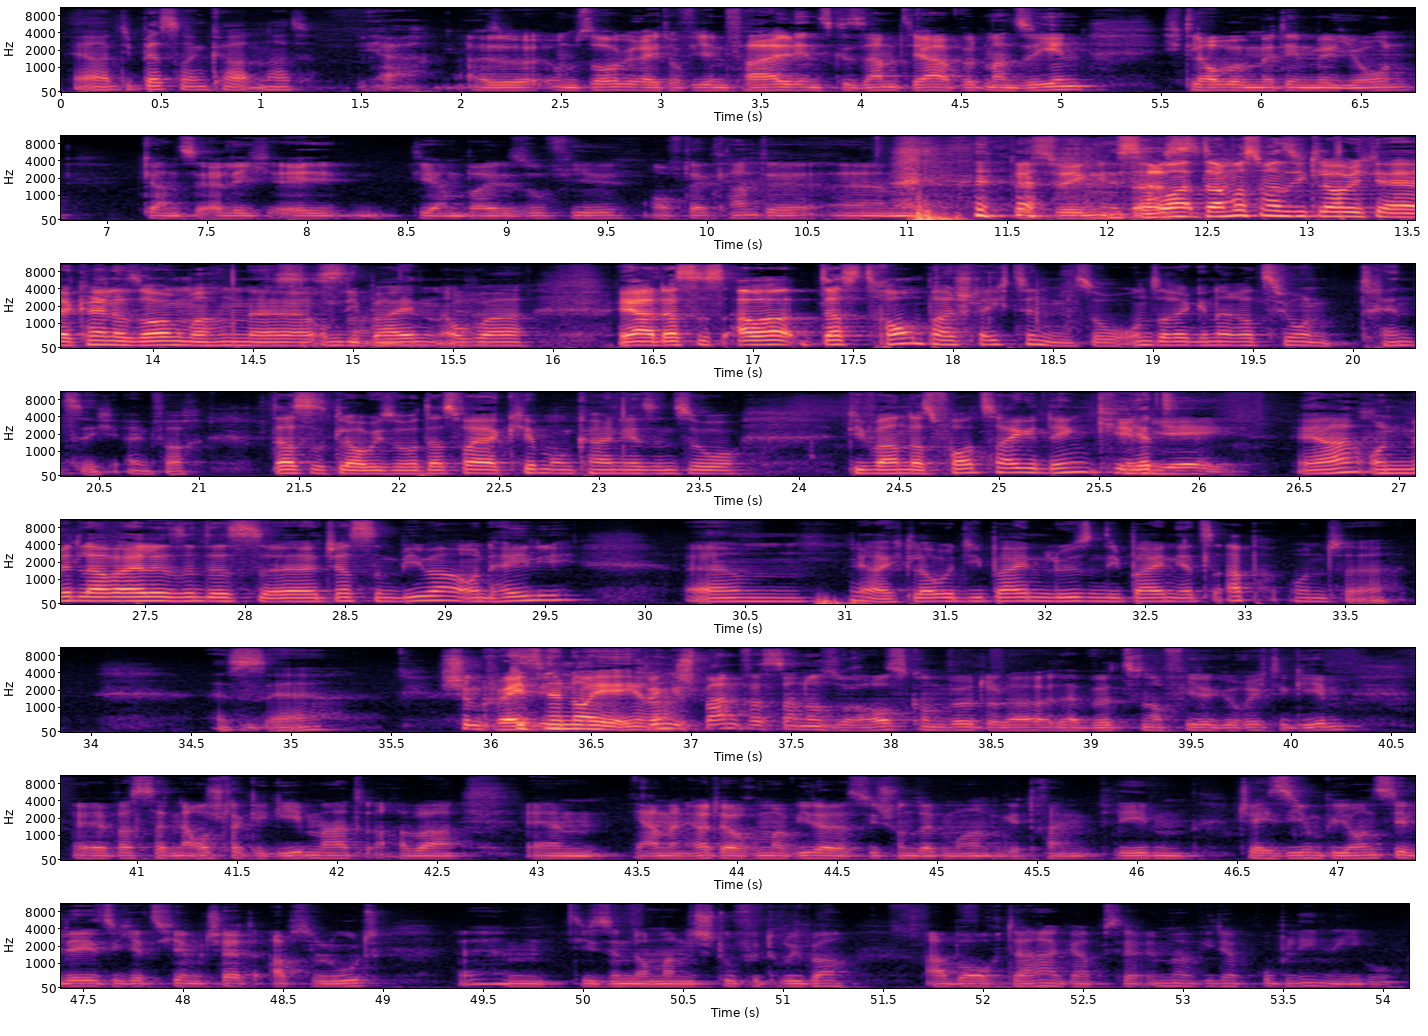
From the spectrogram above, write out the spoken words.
ja die besseren Karten hat. Ja, also um Sorgerecht auf jeden Fall. Insgesamt, ja, wird man sehen. Ich glaube, mit den Millionen ganz ehrlich, ey, die haben beide so viel auf der Kante. Ähm, deswegen ist da, das. Da muss man sich, glaube ich, äh, keine Sorgen machen äh, um die beiden. Ja. Aber ja, das ist aber das Traumpaar schlechthin. So, unsere Generation trennt sich einfach. Das ist, glaube ich, so. Das war ja Kim und Kanye sind so, die waren das Vorzeigeding. Kim Jetzt, Ye. Ja, und mittlerweile sind es äh, Justin Bieber und Haley. Ähm, ja, ich glaube, die beiden lösen die beiden jetzt ab und äh, es äh, Schon crazy. Eine neue Ära. Ich bin gespannt, was da noch so rauskommen wird oder da wird es noch viele Gerüchte geben, äh, was da den Ausschlag gegeben hat. Aber ähm, ja, man hört ja auch immer wieder, dass sie schon seit Monaten getrennt leben. Jay-Z und Beyoncé lese ich jetzt hier im Chat absolut. Ähm, die sind nochmal eine Stufe drüber. Aber auch da gab es ja immer wieder Probleme, Ivo.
